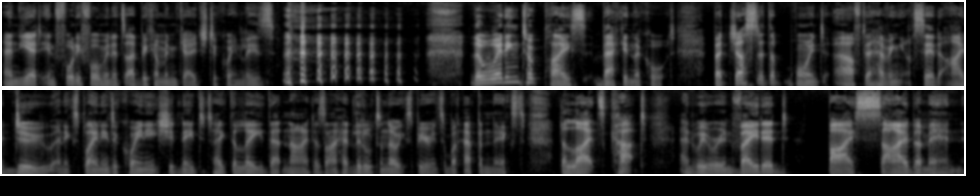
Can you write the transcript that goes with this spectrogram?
and yet in 44 minutes I'd become engaged to Queen Liz. the wedding took place back in the court, but just at the point after having said I do and explaining to Queenie she'd need to take the lead that night, as I had little to no experience of what happened next, the lights cut and we were invaded by Cybermen.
